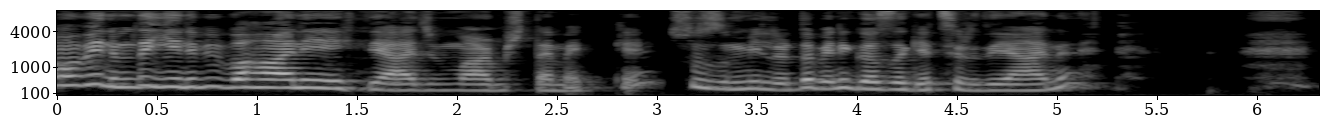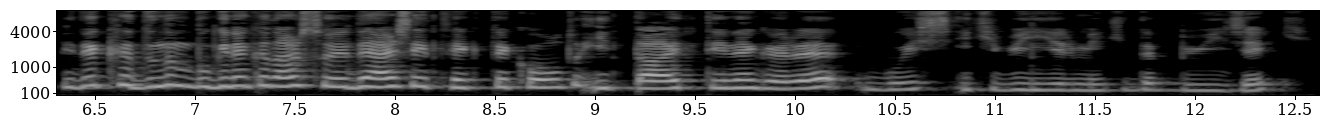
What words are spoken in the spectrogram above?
Ama benim de yeni bir bahaneye ihtiyacım varmış demek ki. Susan Miller da beni gaza getirdi yani. bir de kadının bugüne kadar söylediği her şey tek tek oldu. İddia ettiğine göre bu iş 2022'de büyüyecek.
